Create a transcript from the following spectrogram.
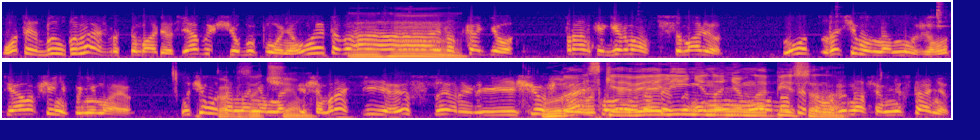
Вот это был бы наш бы самолет, я бы еще бы понял. Ну, это, а, Мгм. этот, как его, франко-германский самолет. Ну, вот зачем он нам нужен? Вот я вообще не понимаю. Ну, что мы там на нем зачем? напишем? Россия, СССР или еще? Уральские Ну, вот от авиалинии этого- на нем написано. уже нашим не станет.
